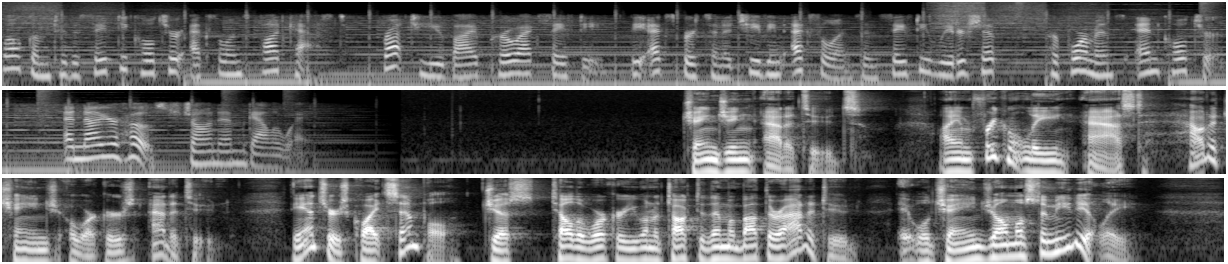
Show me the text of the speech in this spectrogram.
Welcome to the Safety Culture Excellence Podcast, brought to you by ProAct Safety, the experts in achieving excellence in safety leadership, performance, and culture. And now your host, Shawn M. Galloway. Changing attitudes. I am frequently asked how to change a worker's attitude. The answer is quite simple. Just tell the worker you want to talk to them about their attitude. It will change almost immediately.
